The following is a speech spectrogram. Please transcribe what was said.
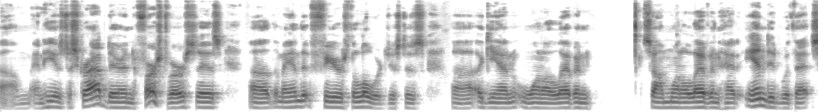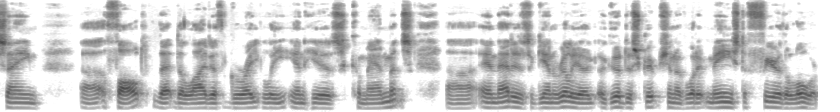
Um, and he is described there in the first verse as uh, the man that fears the Lord, just as uh, again 111 Psalm 111 had ended with that same uh, thought that delighteth greatly in his commandments. Uh, and that is, again, really a, a, good description of what it means to fear the Lord.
